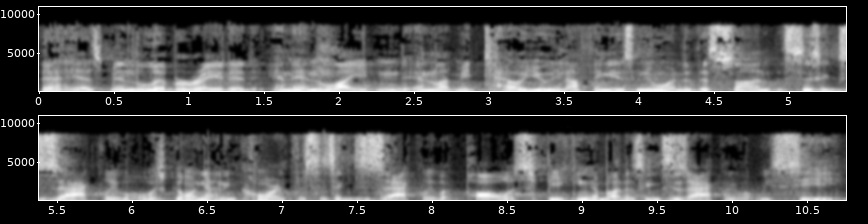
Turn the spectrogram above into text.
that has been liberated and enlightened. And let me tell you, nothing is new under the sun. This is exactly what was going on in Corinth. This is exactly what Paul was speaking about. It's exactly what we see.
